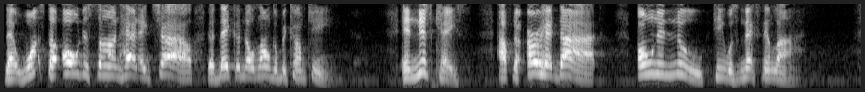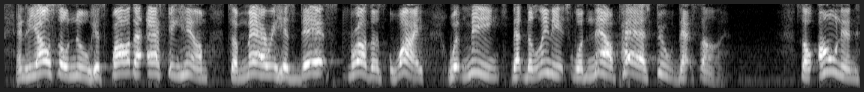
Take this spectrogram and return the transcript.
that once the oldest son had a child, that they could no longer become king. In this case, after Ur had died, Onan knew he was next in line. And he also knew his father asking him to marry his dead brother's wife would mean that the lineage would now pass through that son. So Onan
